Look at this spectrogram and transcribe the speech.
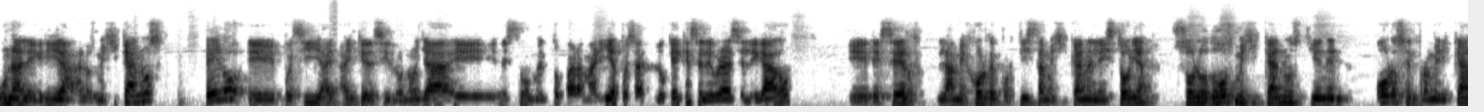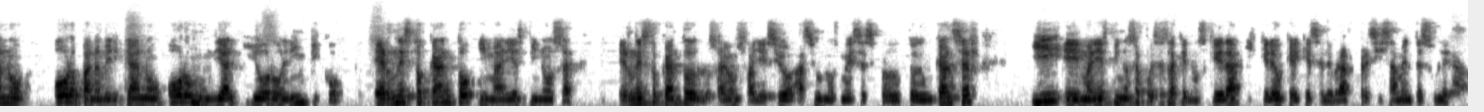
una alegría a los mexicanos, pero pues sí, hay, que decirlo, ¿no? Ya en este momento para María, pues lo que hay que celebrar es el legado, de ser la mejor deportista mexicana en la historia. Solo dos mexicanos tienen oro centroamericano, oro panamericano, oro mundial y oro olímpico. Ernesto Canto y María Espinosa. Ernesto Canto, lo sabemos, falleció hace unos meses producto de un cáncer y eh, María Espinosa pues es la que nos queda y creo que hay que celebrar precisamente su legado.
